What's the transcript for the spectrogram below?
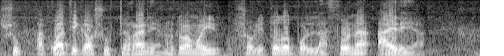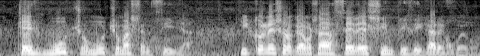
subacuática o subterránea. Nosotros vamos a ir sobre todo por la zona aérea, que es mucho, mucho más sencilla. Y con eso lo que vamos a hacer es simplificar el juego.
